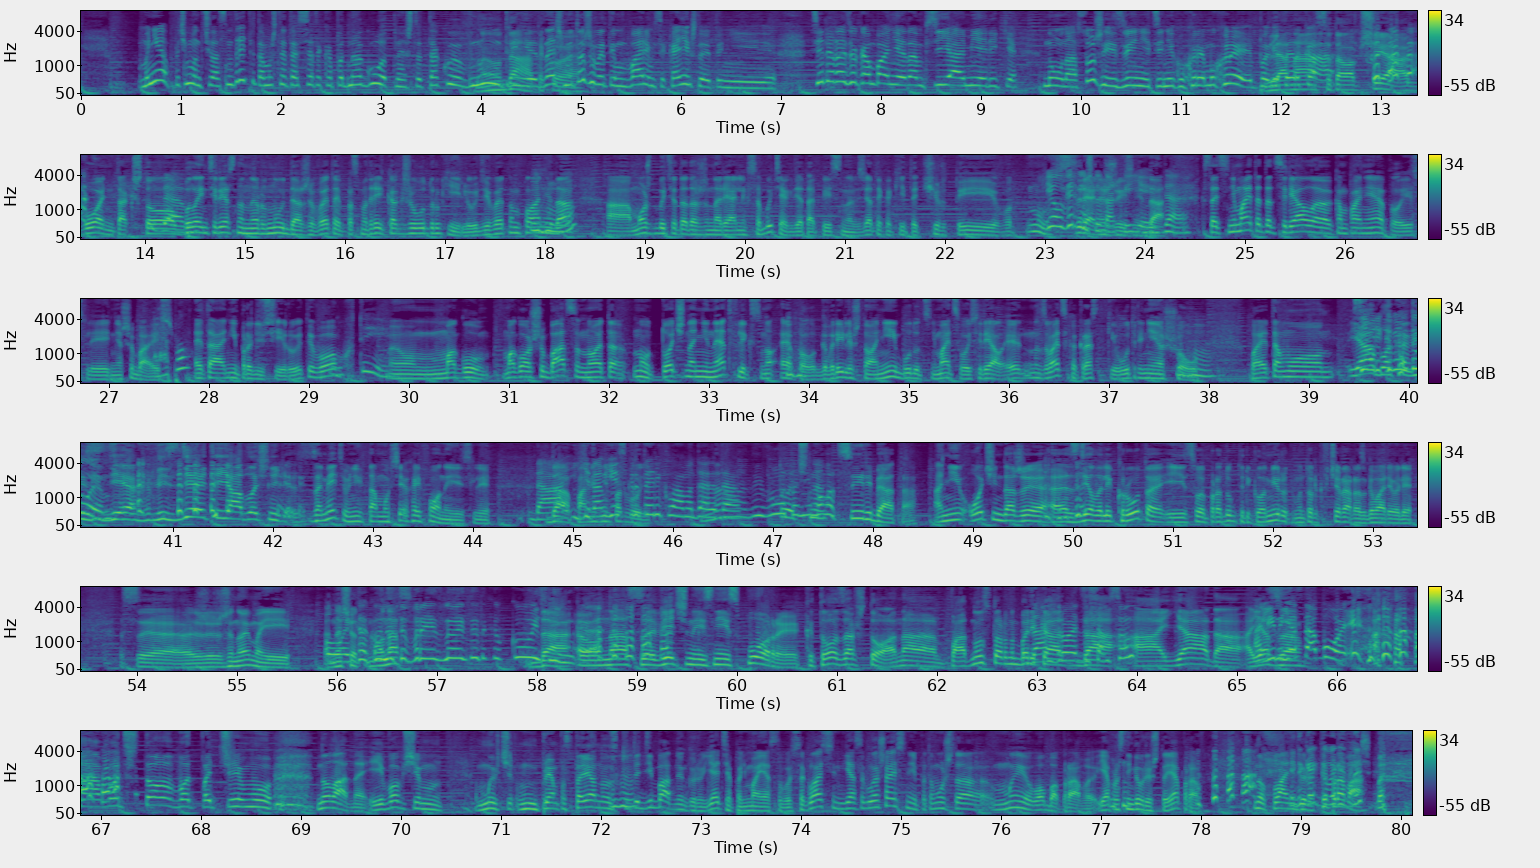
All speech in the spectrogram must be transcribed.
мне почему начала смотреть, потому что это вся такая подноготная, что-то такое внутреннее. Ну да, Знаешь, такое. мы тоже в этом варимся. Конечно, это не телерадиокомпания там всей Америки, но у нас тоже, извините, не кухры-мухры по Для ГТРК. нас это вообще огонь. Так что было интересно нырнуть даже в это и посмотреть, как живут другие люди в этом плане, да? А может быть, это даже на реальных событиях где-то описано, взяты какие-то черты, вот, ну, Я с уверена, что реальной так и есть, да. да. Кстати, снимает этот сериал э, компания Apple, если не ошибаюсь. Apple? Это они продюсируют его. Ух ты. Могу, могу ошибаться, но это, ну, точно не Netflix, но Apple. Говорили, что они будут снимать свой сериал. И называется как раз-таки «Утреннее шоу». Поэтому яблоко рекомендуем. везде, везде эти яблочники. Заметьте, у них там у всех айфоны, если... Да, и память там есть подводит. скрытая реклама, да-да-да. и вот они Точно. молодцы, ребята. Они очень даже э, сделали круто и свой продукт рекламируют. Мы только вчера разговаривали с э, женой моей Ой, насчет... как у он нас... это произносит, как Да, вкусненько. у нас э, вечные с ней споры. Кто за что? Она по одну сторону баррикад, да, а я, да, а Алина, я за... я с тобой. Вот что, вот почему. Ну ладно, и в общем, мы, вчера, мы прям постоянно нас какие-то дебаты. Я говорю, я тебя понимаю, я с тобой согласен, я соглашаюсь с ней, потому что мы оба правы. Я просто не говорю, что я прав. Ну, в плане, говорю, ты права.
